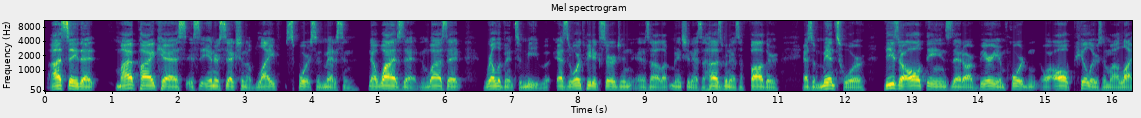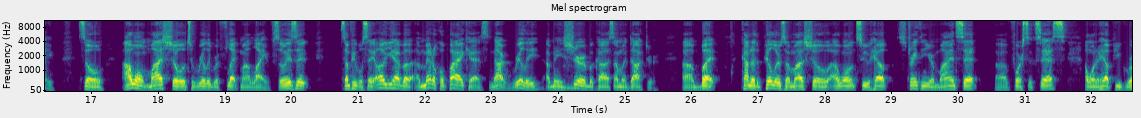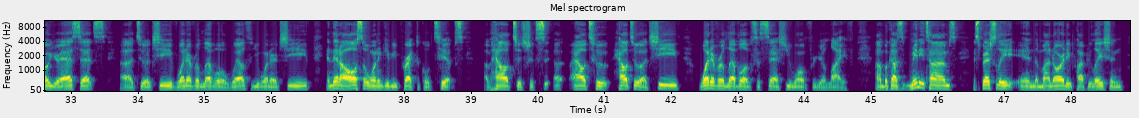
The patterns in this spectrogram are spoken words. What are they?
I say that my podcast is the intersection of life, sports, and medicine. Now, why is that? And why is that relevant to me? But as an orthopedic surgeon, as I mentioned, as a husband, as a father, as a mentor, these are all things that are very important or all pillars in my life. So I want my show to really reflect my life. So is it some people say, oh, you have a, a medical podcast? Not really. I mean, mm-hmm. sure, because I'm a doctor. Uh, but kind of the pillars of my show. I want to help strengthen your mindset uh, for success. I want to help you grow your assets uh, to achieve whatever level of wealth you want to achieve, and then I also want to give you practical tips of how to uh, how to how to achieve whatever level of success you want for your life. Um, because many times, especially in the minority population,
